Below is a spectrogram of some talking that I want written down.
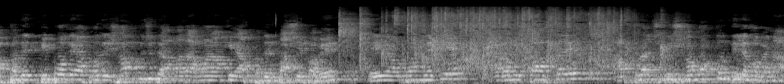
আপনাদের বিপদে আপদে সবকিছুতে আমাদের আমাকে আপনাদের পাশে পাবেন। এই আহ্বান দেখে আগামী পাঁচ তারিখ আপনারা শুধু সমর্থন দিলে হবে না।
